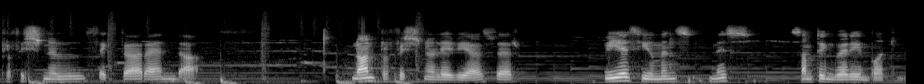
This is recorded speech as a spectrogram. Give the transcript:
professional sector and uh, non-professional areas where we as humans miss something very important.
